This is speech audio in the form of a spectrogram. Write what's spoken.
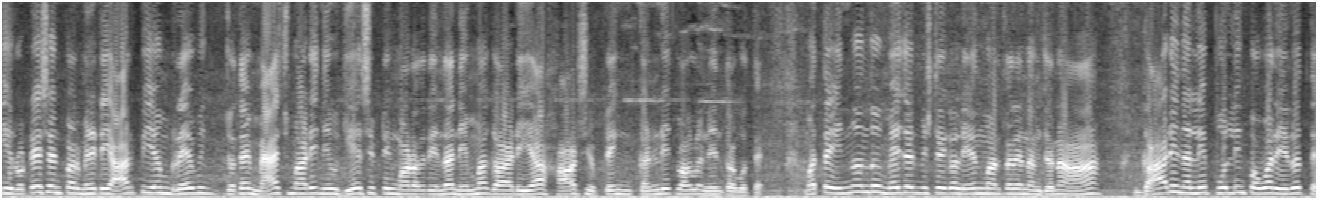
ಈ ರೊಟೇಷನ್ ಪರ್ ಮಿನಿಟ್ ಈ ಆರ್ ಪಿ ಎಂ ರೇವಿಂಗ್ ಜೊತೆ ಮ್ಯಾಚ್ ಮಾಡಿ ನೀವು ಗೇರ್ ಶಿಫ್ಟಿಂಗ್ ಮಾಡೋದ್ರಿಂದ ನಿಮ್ಮ ಗಾಡಿಯ ಹಾರ್ಡ್ ಶಿಫ್ಟಿಂಗ್ ಖಂಡಿತವಾಗ್ಲೂ ನಿಂತೋಗುತ್ತೆ. ಮತ್ತು ಇನ್ನೊಂದು ಮೇಜರ್ ಮಿಸ್ಟೇಕಲ್ಲಿ ಏನು ಮಾಡ್ತಾರೆ ನಮ್ಮ ಜನ? ಗಾಡಿನಲ್ಲಿ ಪುಲ್ಲಿಂಗ್ ಪವರ್ ಇರುತ್ತೆ.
